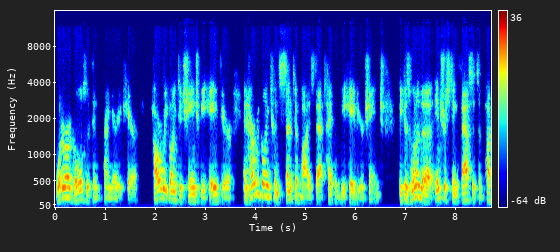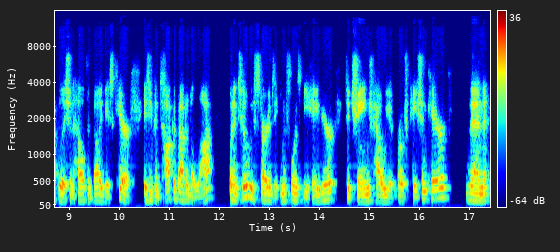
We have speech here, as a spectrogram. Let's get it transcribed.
what are our goals within primary care. How are we going to change behavior? And how are we going to incentivize that type of behavior change? Because one of the interesting facets of population health and value based care is you can talk about it a lot, but until we've started to influence behavior to change how we approach patient care, then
